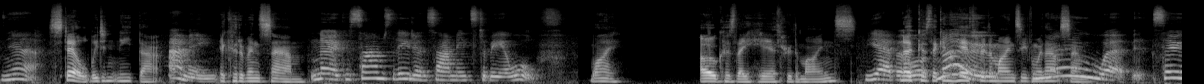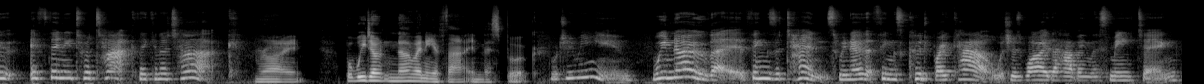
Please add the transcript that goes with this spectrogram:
Yeah. Still, we didn't need that. I mean, It could have been Sam. no, because Sam's the leader and Sam needs to be a wolf. Why? Oh, because they hear through the minds? Yeah, but No, 'cause they can hear through the minds even without no. Sam. So if they need to attack, they can attack. Right. But we don't know any of that in this book. What do you mean? We know that things are tense. We know that things could break out, which is why they're having this meeting.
